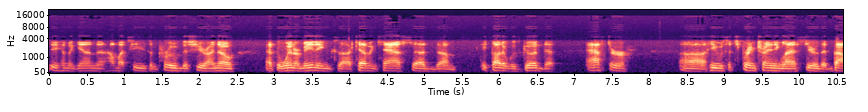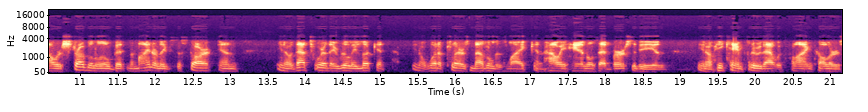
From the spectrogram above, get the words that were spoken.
see him again and how much he's improved this year. I know at the winter meetings, uh, Kevin Cash said um, he thought it was good that after uh, he was at spring training last year that Bauer struggled a little bit in the minor leagues to start, and you know that's where they really look at you know what a player's mettle is like and how he handles adversity and you know, he came through that with flying colors.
